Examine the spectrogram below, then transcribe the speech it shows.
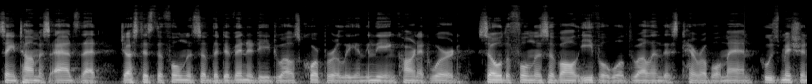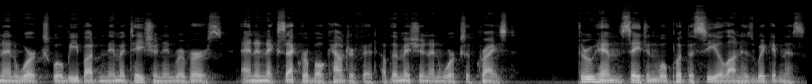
St. Thomas adds that, just as the fullness of the divinity dwells corporally in the incarnate Word, so the fullness of all evil will dwell in this terrible man, whose mission and works will be but an imitation in reverse, and an execrable counterfeit of the mission and works of Christ. Through him, Satan will put the seal on his wickedness.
